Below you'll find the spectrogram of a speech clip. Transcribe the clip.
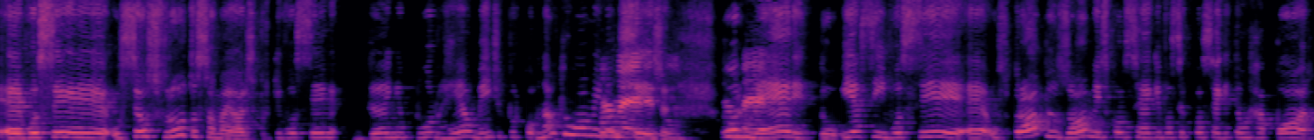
é, você, os seus frutos são maiores, porque você ganha por realmente por não que o homem por não mérito, seja, por, por mérito. mérito. E assim, você, é, os próprios homens conseguem, você consegue ter um rapport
